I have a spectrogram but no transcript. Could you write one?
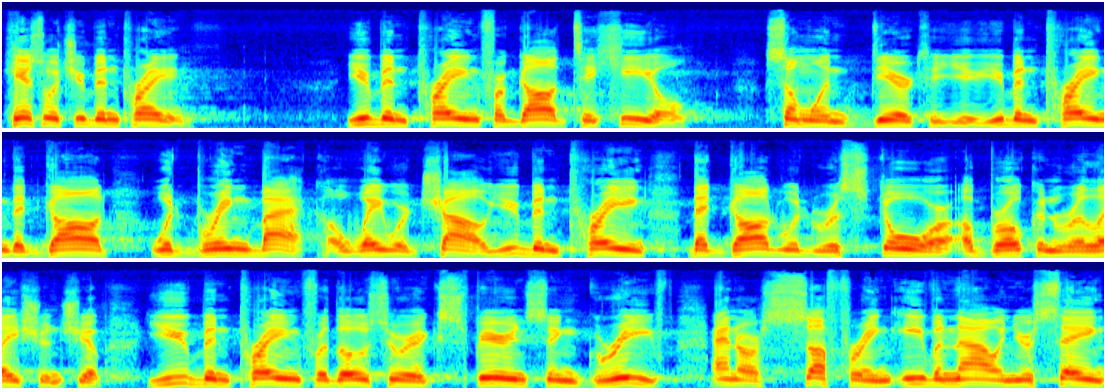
Here's what you've been praying you've been praying for God to heal someone dear to you. You've been praying that God would bring back a wayward child. You've been praying that God would restore a broken relationship. You've been praying for those who are experiencing grief and are suffering even now, and you're saying,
